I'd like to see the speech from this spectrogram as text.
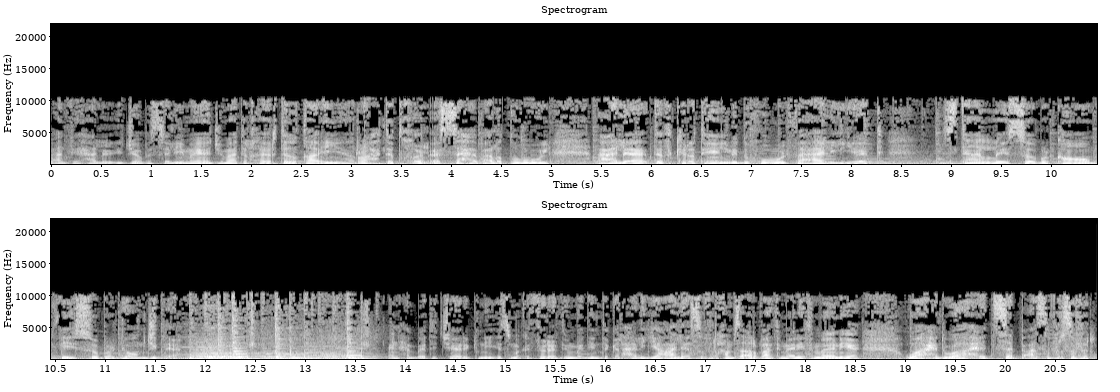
طبعا في حال الإجابة السليمة يا جماعة الخير تلقائيا راح تدخل السحب على طول على تذكرتين لدخول فعالية Stan Lee Super Con في Super Dome جدة. إن حبيت تشاركني اسمك الثلاثي ومدينتك الحالية على صفر خمسة أربعة ثمانية, واحد, واحد سبعة صفر صفر.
